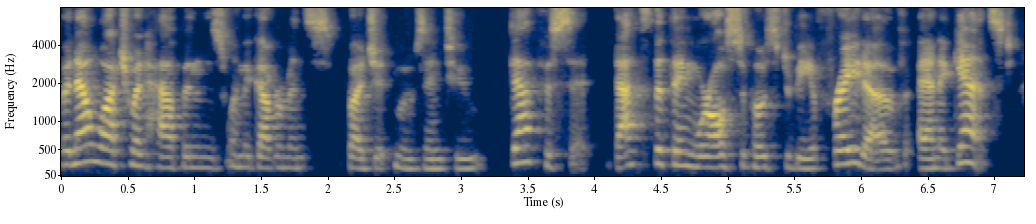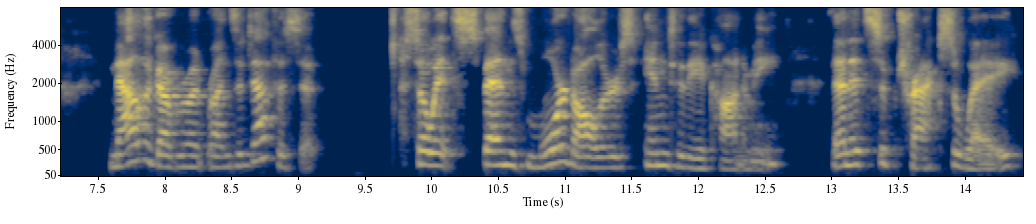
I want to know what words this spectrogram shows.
But now watch what happens when the government's budget moves into deficit. That's the thing we're all supposed to be afraid of and against. Now the government runs a deficit. So it spends more dollars into the economy than it subtracts away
